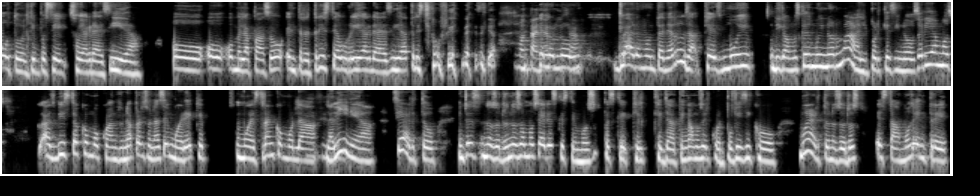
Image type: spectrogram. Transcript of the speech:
o todo el tiempo estoy, soy agradecida, o, me la paso entre triste, aburrida, agradecida, triste, aburrida, agradecida. Montaña rusa. claro, montaña rusa, que es muy, digamos que es muy normal, porque si no seríamos, has visto como cuando una persona se muere que muestran como la, la línea, ¿cierto? Entonces nosotros no somos seres que estemos, pues que, que, que ya tengamos el cuerpo físico muerto, nosotros estamos entre,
